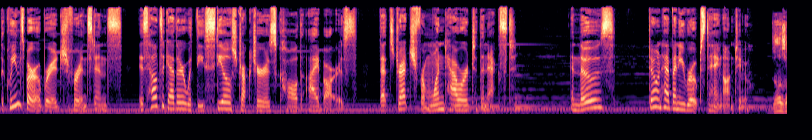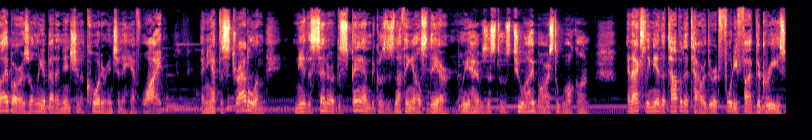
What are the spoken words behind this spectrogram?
The Queensboro Bridge, for instance, is held together with these steel structures called eye bars that stretch from one tower to the next. And those don't have any ropes to hang onto. Those eye bars are only about an inch and a quarter, inch and a half wide, and you have to straddle them near the center of the span because there's nothing else there. All you have is just those two eye bars to walk on. And actually, near the top of the tower, they're at 45 degrees.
